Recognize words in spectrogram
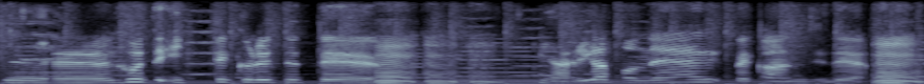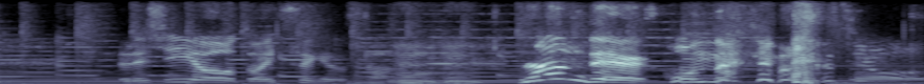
でそうやって言ってくれてて、うんうんいやありがとうねって感じで、うんうん嬉しいよとは言ってたけどさ、うんうん。なんでこんなに私を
